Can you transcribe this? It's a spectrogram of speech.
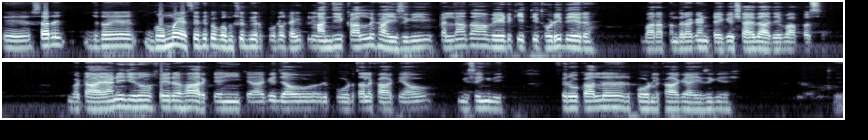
ਤੇ ਸਰ ਜਦੋਂ ਇਹ ਗੁੰਮ ਹੋਇਆ ਸੀ ਤੇ ਕੋਈ ਗੁੰਮਸ਼ੁਦ ਦੀ ਰਿਪੋਰਟ ਲਿਖਾਈ ਪਲੀਜ਼ ਹਾਂਜੀ ਕੱਲ ਲਿਖਾਈ ਸੀਗੀ। ਪਹਿਲਾਂ ਤਾਂ ਵੇਟ ਕੀਤੀ ਥੋੜੀ ਦੇਰ 12 15 ਘੰਟੇ ਕਿ ਸ਼ਾਇਦ ਆ ਜਾਏ ਵਾਪਸ। ਬਟ ਆਇਆ ਨਹੀਂ ਜਦੋਂ ਫਿਰ ਹਾਰ ਕੇ ਅਸੀਂ ਕਿਹਾ ਕਿ ਜਾਓ ਰਿਪੋਰਟ ਤਾਂ ਲਿਖਾ ਕੇ ਆਓ ਮਿਸਿੰਗ ਦੀ। ਫਿਰ ਉਹ ਕੱਲ ਰਿਪੋਰਟ ਲਿਖਾ ਕੇ ਆਏ ਸੀਗੇ। ਤੇ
